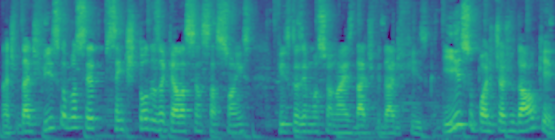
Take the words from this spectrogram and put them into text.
Na atividade física, você sente todas aquelas sensações físicas e emocionais da atividade física. E isso pode te ajudar o quê?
